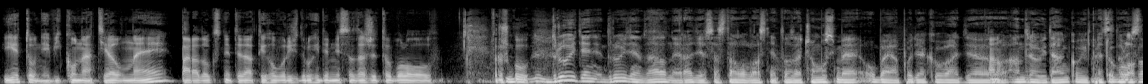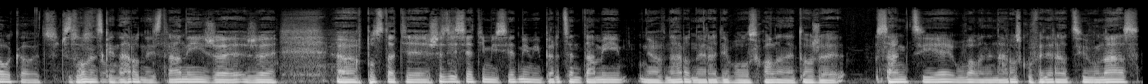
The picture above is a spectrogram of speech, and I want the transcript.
je to nevykonateľné. Paradoxne teda ty hovoríš druhý deň, mne sa zdá, že to bolo trošku... Druhý deň, druhý deň v Národnej rade sa stalo vlastne to, za čo musíme obaja poďakovať ano. Eh, Andrejovi Dankovi, to bola veľká vec. Slovenskej národnej strany, že, že e, v podstate 67% v Národnej rade bolo schválené to, že sankcie uvalené na Ruskú federáciu nás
